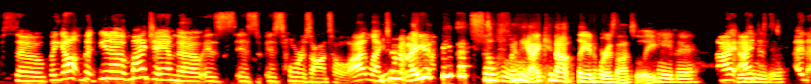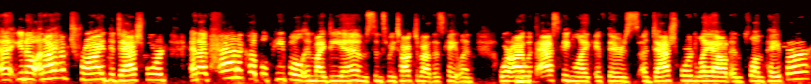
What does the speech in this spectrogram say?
So, but y'all, but you know, my jam though is is is horizontal. I like Yeah, to. I think that's so Ooh. funny. I cannot plan Me horizontally. neither. I I just neither. and uh, you know, and I have tried the dashboard, and I've had a couple people in my DMs since we talked about this, Caitlin, where I was asking like if there's a dashboard layout in plum paper,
